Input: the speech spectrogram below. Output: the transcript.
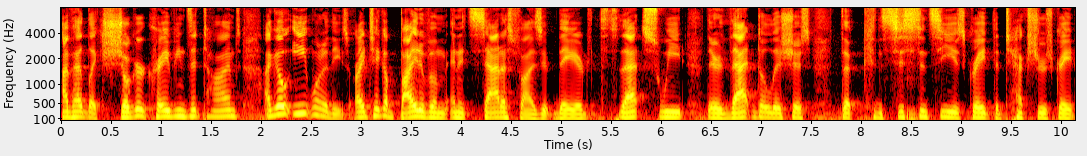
I've had like sugar cravings at times. I go eat one of these or I take a bite of them and it satisfies it. They are that sweet, they're that delicious. The consistency is great, the texture is great.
